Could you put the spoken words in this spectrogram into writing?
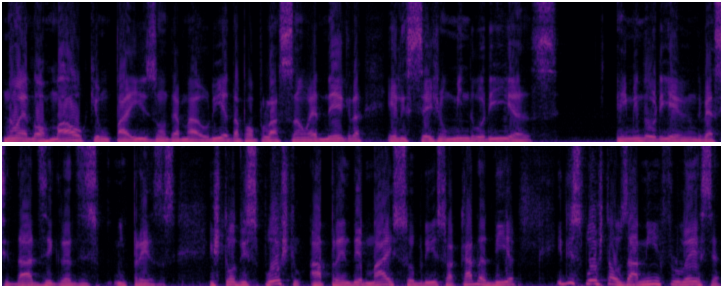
Não é normal que um país onde a maioria da população é negra, eles sejam minorias em minoria em universidades e grandes empresas. Estou disposto a aprender mais sobre isso a cada dia e disposto a usar minha influência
